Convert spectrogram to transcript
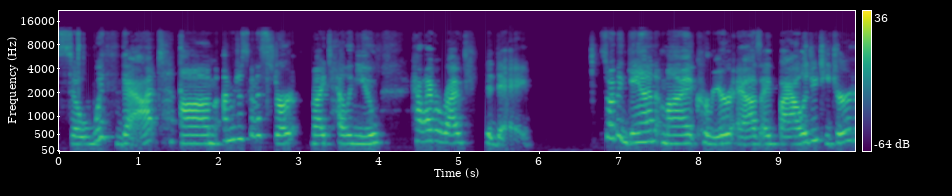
so with that, um, I'm just going to start by telling you how I've arrived today. So I began my career as a biology teacher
